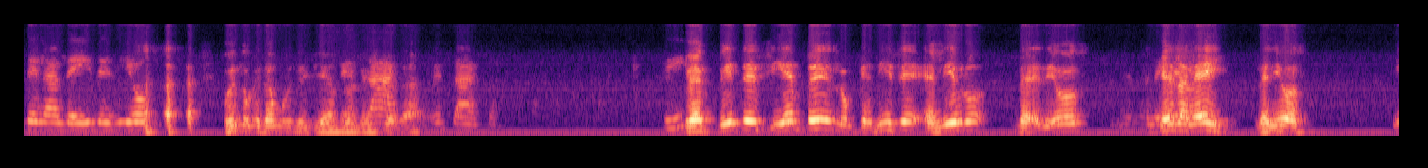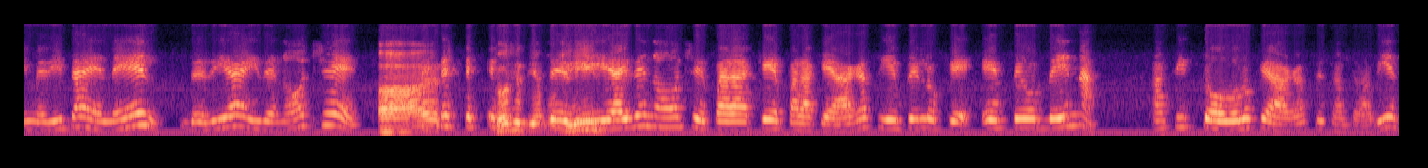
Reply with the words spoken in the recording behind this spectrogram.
de la ley de Dios. Pues lo que estamos diciendo, exacto, ¿verdad? Exacto. Repite siempre lo que dice el libro de Dios, que es la ley de Dios. Y medita en él de día y de noche. Ah, todo ese tiempo De día y de noche. ¿Para qué? Para que hagas siempre lo que él te ordena. Así todo lo que hagas te saldrá bien.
